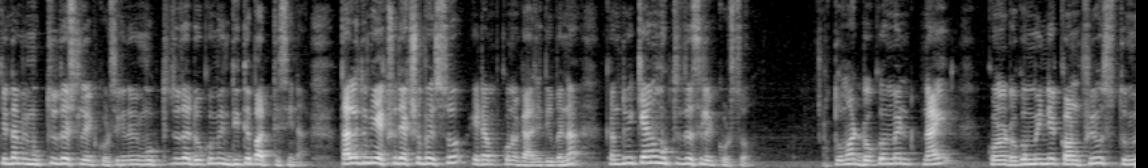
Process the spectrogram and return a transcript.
কিন্তু আমি মুক্তিযোদ্ধা সিলেক্ট করছি, কিন্তু আমি মুক্তিযোদ্ধা ডকুমেন্ট দিতে পারতেছি না। তাহলে তুমি একশোতে একশো পাইছো, এটা কোনো কাজে দিবে না। কারণ তুমি কেন মুক্তিযোদ্ধা সিলেক্ট করছ? তোমার ডকুমেন্ট নাই, কোনো ডকুমেন্ট নিয়ে কনফিউজ তুমি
